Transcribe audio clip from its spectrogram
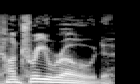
country road.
